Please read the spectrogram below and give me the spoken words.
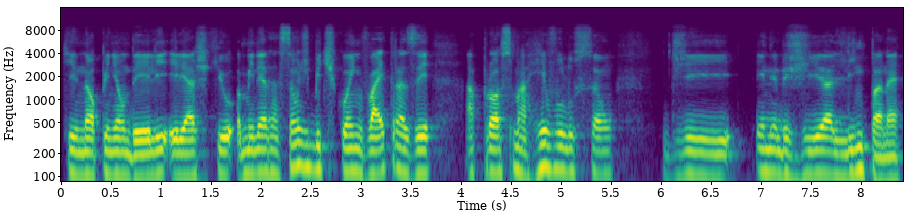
que na opinião dele, ele acha que a mineração de Bitcoin vai trazer a próxima revolução de energia limpa, né?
